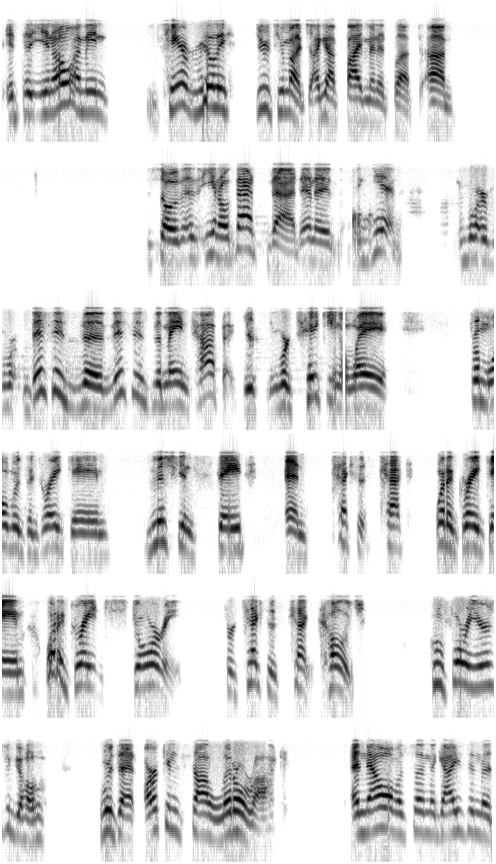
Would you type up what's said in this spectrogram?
It's a, you know, I mean, you can't really do too much. I got five minutes left. Um, so you know that's that, and it, again, we're, we're, this is the this is the main topic. You're, we're taking away from what was a great game, Michigan State and Texas Tech. What a great game! What a great story for Texas Tech coach, who four years ago was at Arkansas Little Rock and now all of a sudden the guy's in the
